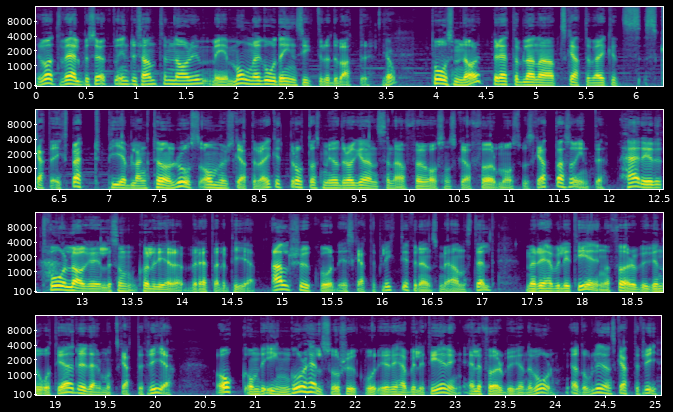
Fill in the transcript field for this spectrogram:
det var ett välbesökt och intressant seminarium med många goda insikter och debatter. Ja. På seminariet berättar bland annat Skatteverkets skatteexpert Pia Blank Törnros om hur Skatteverket brottas med att dra gränserna för vad som ska förmånsbeskattas och inte. Här är det två lagregler som kolliderar, berättade Pia. All sjukvård är skattepliktig för den som är anställd, men rehabilitering och förebyggande åtgärder är däremot skattefria. Och om det ingår hälso och sjukvård i rehabilitering eller förebyggande vård, ja då blir den skattefri.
